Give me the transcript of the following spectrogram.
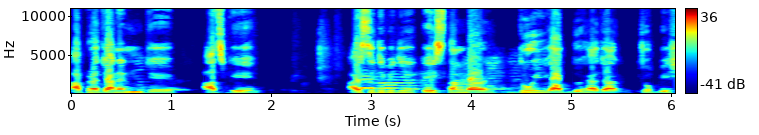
আপনারা জানেন যে আজকে আইসিটিভিজি কেস নাম্বার দুই অব দুই হাজার চব্বিশ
